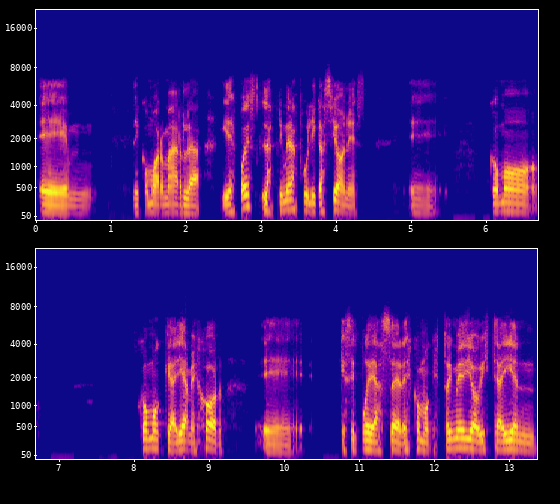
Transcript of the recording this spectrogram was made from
em, de cómo armarla. Y después las primeras publicaciones, eh, cómo, cómo quedaría mejor, eh, qué se puede hacer. Es como que estoy medio, viste, ahí en,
